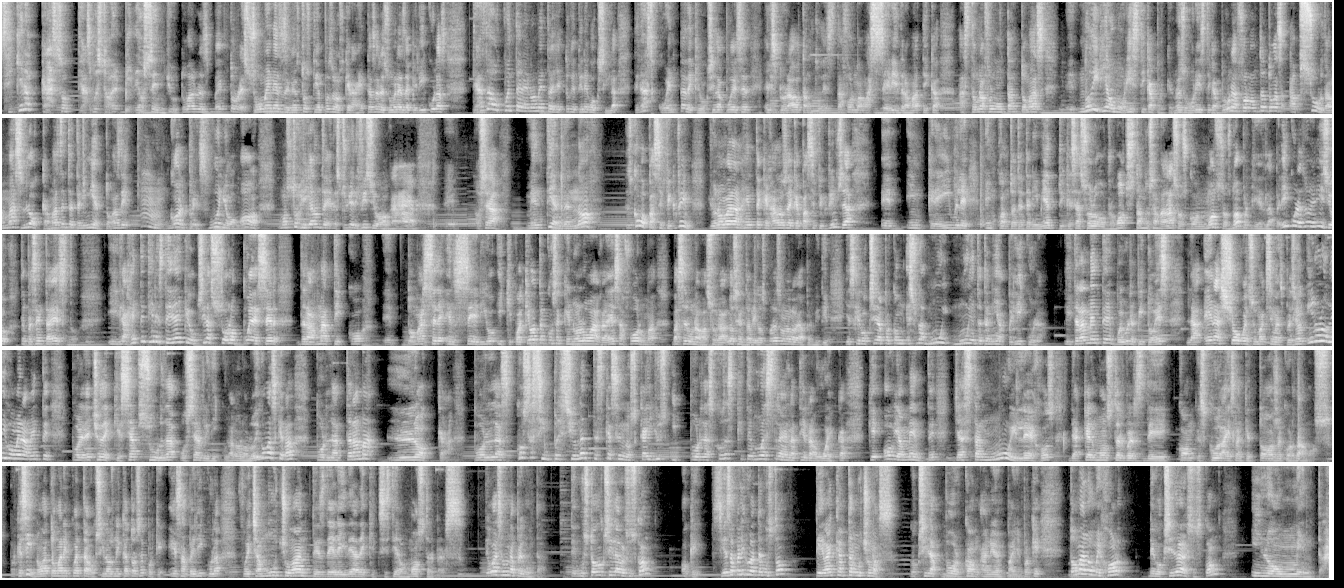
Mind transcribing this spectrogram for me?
siquiera acaso te has puesto a ver videos en YouTube al respecto, resúmenes en estos tiempos en los que la gente hace resúmenes de películas, ¿te has dado cuenta del enorme trayecto que tiene Godzilla? ¿Te das cuenta de que Godzilla puede ser explorado tanto de esta forma más seria y dramática hasta una forma un tanto más, eh, no diría humorística porque no es humorística, pero una forma un tanto más absurda, más loca, más de entretenimiento, más de mm, golpes, puño, oh, monstruo gigante, destruye edificio, ah, eh, o sea, ¿me entienden, no? Es como Pacific Rim. Yo no veo a la gente quejándose de que Pacific Rim sea eh, increíble en cuanto a entretenimiento y que sea solo robots dándose a madrazos con monstruos, ¿no? Porque la película desde un inicio te presenta esto. Y la gente tiene esta idea de que Godzilla solo puede ser dramático, eh, tomársele en serio y que cualquier otra cosa que no lo haga de esa forma va a ser una basura. Lo siento amigos, por eso no lo voy a permitir. Y es que Godzilla Kong es una muy, muy entretenida película. Literalmente, vuelvo y repito, es la era show en su máxima expresión. Y no lo digo meramente por el hecho de que sea absurda o sea ridícula. No, no, lo digo más que nada por la trama loca, por las cosas impresionantes que hacen los kaijus y por las cosas que te muestran en la Tierra Hueca, que obviamente ya están muy lejos de aquel Monsterverse de Kong School Island que todos recordamos. Porque sí, no va a tomar en cuenta Godzilla 2014 porque esa película fue hecha mucho antes de la idea de que existiera un Monsterverse. Te voy a hacer una pregunta. ¿Te gustó Godzilla vs. Kong? Ok, si esa película te gustó, te va a encantar mucho más. Godzilla por Kong a New Empire. Porque toma lo mejor de Godzilla vs. Kong y lo aumenta.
